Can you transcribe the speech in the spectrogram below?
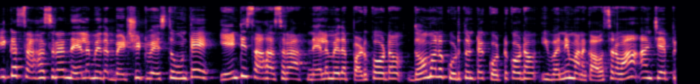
ఇక సహస్ర నేల మీద బెడ్షీట్ వేస్తూ ఉంటే ఏంటి సహస్ర? నేల మీద పడుకోవడం దోమలు కుడుతుంటే కొట్టుకోవడం ఇవన్నీ మనకు అవసరమా అని చెప్పి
